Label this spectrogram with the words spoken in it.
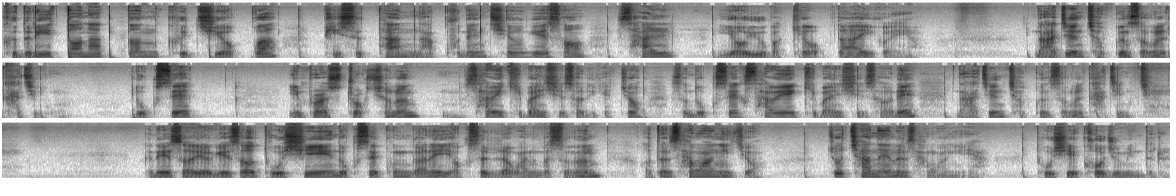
그들이 떠났던 그 지역과 비슷한 낙후된 지역에서 살 여유밖에 없다 이거예요. 낮은 접근성을 가지고 녹색 인프라스트럭처는 사회 기반 시설이겠죠. 그래서 녹색 사회 기반 시설에 낮은 접근성을 가진 채. 그래서 여기서 도시 녹색 공간의 역설이라고 하는 것은 어떤 상황이죠. 쫓아내는 상황이야. 도시의 거주민들을.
